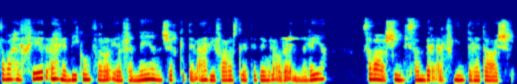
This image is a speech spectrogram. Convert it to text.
صباح الخير. أهلا بيكم في الرؤية الفنية من شركة الأهلي فارس لتداول الأوراق المالية سبعة وعشرين ديسمبر ألفين تلاتة وعشرين.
